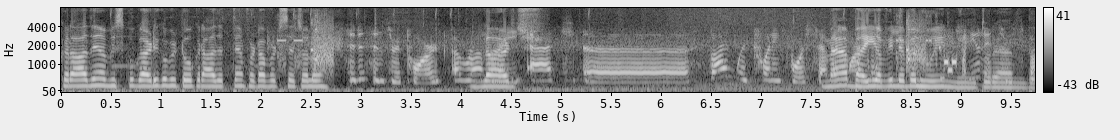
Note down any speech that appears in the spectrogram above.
करा दें. अब इसको गाड़ी को भी टो करा देते हैं फटाफट से चलो. Report a robbery Large. at uh, मैं भाई अवेलेबल हुई नहीं तो रहने दे।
